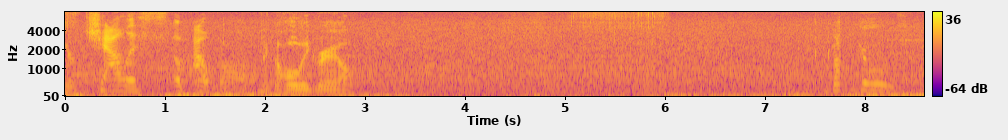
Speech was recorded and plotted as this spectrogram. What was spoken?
Your chalice of alcohol. Like the holy grail. Dr. Jones.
